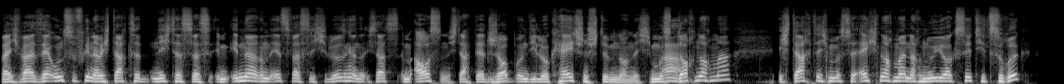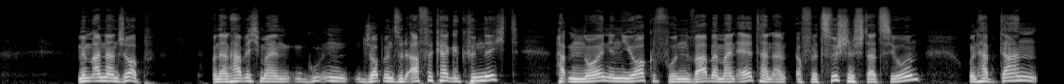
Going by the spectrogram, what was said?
weil ich war sehr unzufrieden, aber ich dachte nicht, dass das im Inneren ist, was ich lösen kann. Ich dachte es im Außen. Ich dachte, der Job und die Location stimmen noch nicht. Ich muss Mhm. Ah. doch noch mal. Ich dachte, ich müsste echt noch mal nach New York City zurück mit einem anderen Job. Und dann habe ich meinen guten Job in Südafrika gekündigt, habe einen neuen in New York gefunden, war bei meinen Eltern auf der Zwischenstation und habe dann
